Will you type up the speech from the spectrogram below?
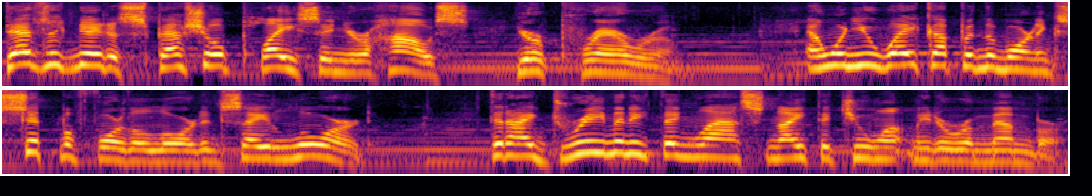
Designate a special place in your house, your prayer room. And when you wake up in the morning, sit before the Lord and say, Lord, did I dream anything last night that you want me to remember?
